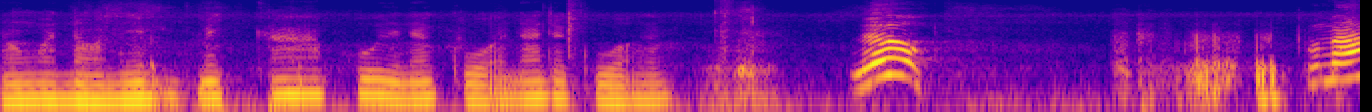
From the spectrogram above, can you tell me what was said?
น้องวันนอนนี่ไม่กล้าพูดเลยนะกลัวน่าจะกลัวแล้วเร็วคุณมา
